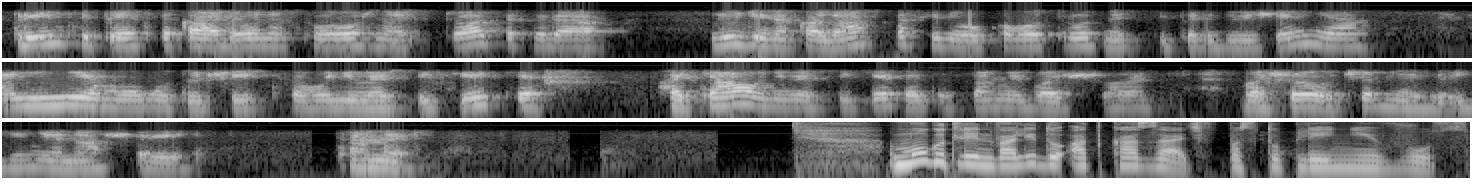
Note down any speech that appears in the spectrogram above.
в принципе, это такая довольно сложная ситуация, когда люди на колясках или у кого трудности передвижения, они не могут учиться в университете, Хотя университет это самое большое, большое учебное заведение нашей страны. Могут ли инвалиду отказать в поступлении в ВУЗ?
